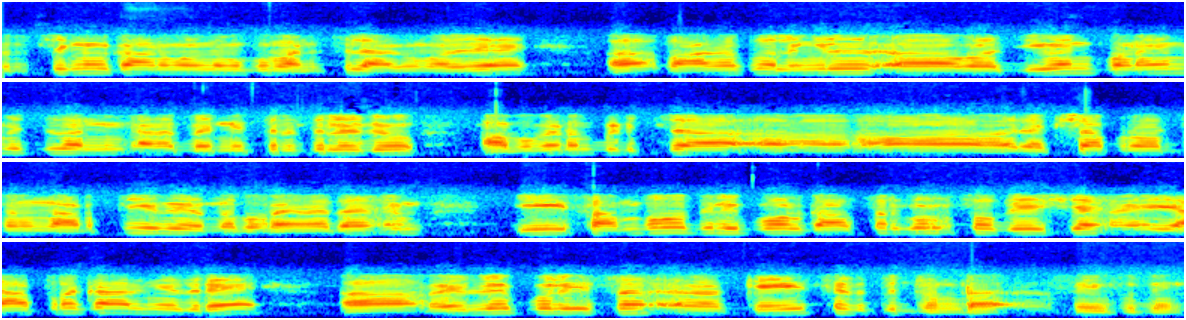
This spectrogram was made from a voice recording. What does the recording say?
ദൃശ്യങ്ങൾ കാണുമ്പോൾ നമുക്ക് മനസ്സിലാകും. വളരെ സാഹസം അല്ലെങ്കിൽ ജീവൻ പണയം വെച്ച് തന്നെയാണ് ബെൻ അപകടം പിടിച്ച രക്ഷാപ്രവർത്തനം നടത്തിയത് എന്ന് പറയാം. ഏതായാലും ഈ സംഭവത്തിൽ ഇപ്പോൾ കാസർഗോഡ് സ്വദേശിയായ യാത്രക്കാരനെതിരെ റെയിൽവേ പോലീസ് കേസെടുത്തിട്ടുണ്ട് സൈഫുദ്ദീൻ.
